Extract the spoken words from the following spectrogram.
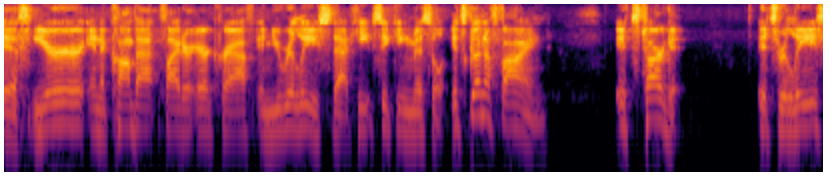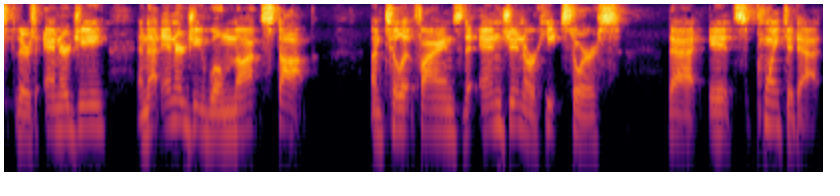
if you're in a combat fighter aircraft and you release that heat seeking missile, it's going to find its target. It's released, there's energy, and that energy will not stop until it finds the engine or heat source that it's pointed at.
